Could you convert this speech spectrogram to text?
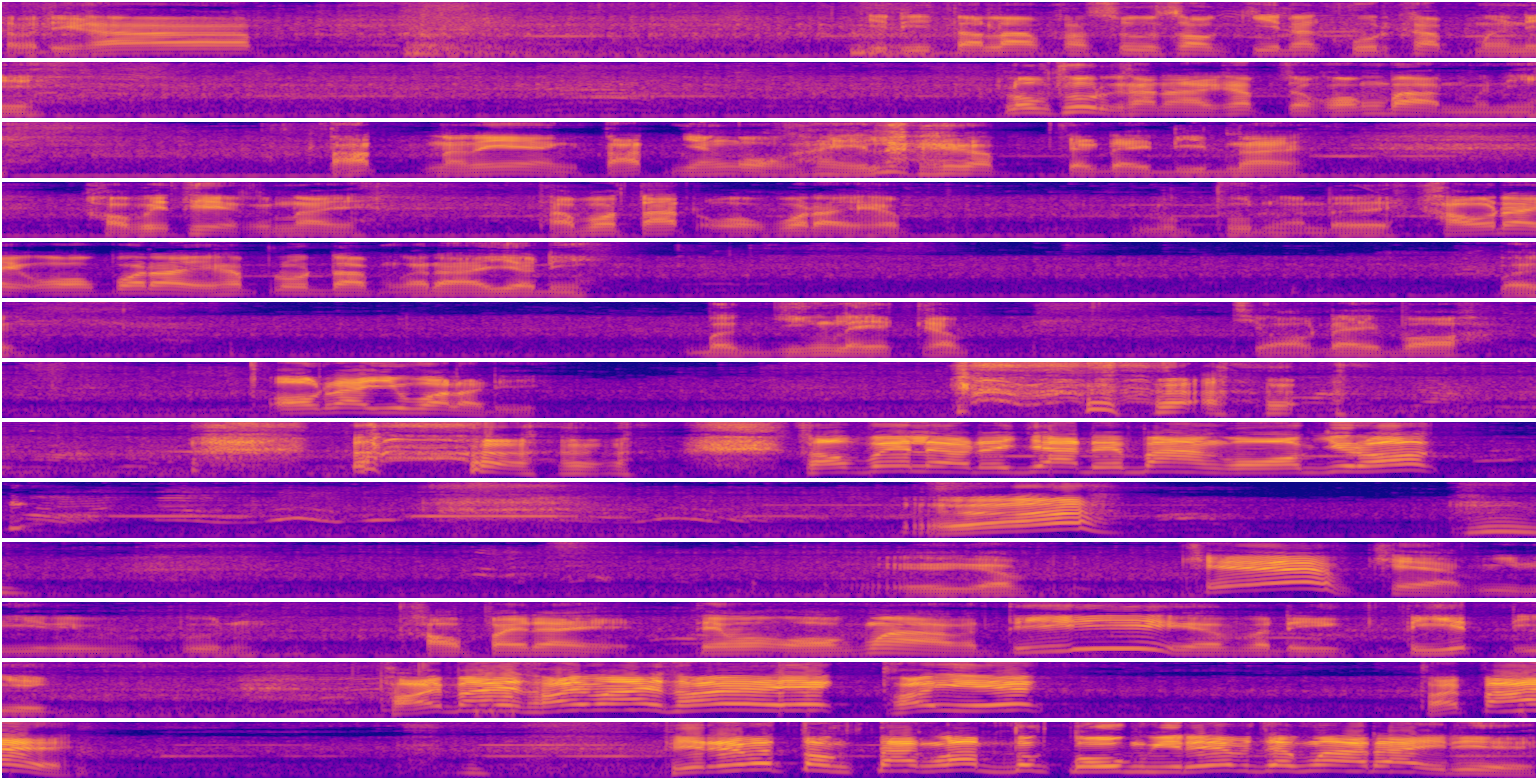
สวัสดีครับยินดีต้อนรับเข้าสู่ซองกีนักคุดครับมือนี้ ลงทุนขนาดครับเจ้าของบ้านมือนี้ ตัดนั่นเองตัดยังออกให้เลยครับจากได้ดินได้เขาไปเทข้างในถามว่าตัดออกว่าได้ครับ ลงทุนกันเลยเขาได้ออกว่าได้ครับรถดำก็ได้เยอะนี่เบิ่งเบิ่งยิงเล็กครับจะออกได้บ่ออกได้อยู่ว่าล่ะดิ เขาไปแล้วได้ญาติได้บ้างออกอยู่หรอกเออเออครับแคบแคบอีดีเลยปุ่นเขาไปได้ แต่ว่าออกมาบัดนี้ครับบัดนี้ติดอีก ถอยไปถอยไปถอยอีกถอยอีกถอยไปพี่เด้มันต้องตั้งลำตรงๆพี่เด้มันจะมาได้ดิ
